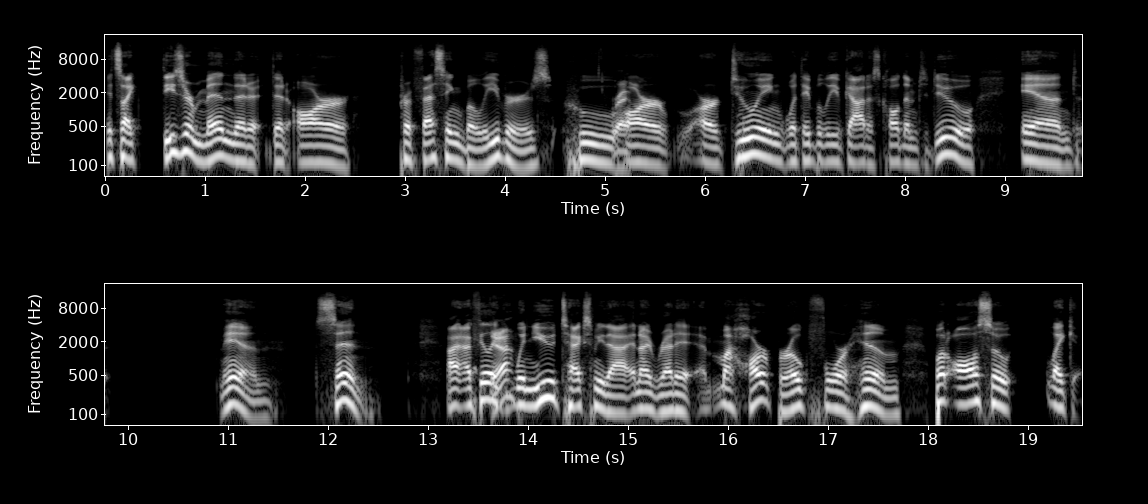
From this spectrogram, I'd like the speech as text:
it's like these are men that are, that are professing believers who Right. are are doing what they believe God has called them to do, and man, sin. I, I feel like Yeah. when you text me that and I read it, my heart broke for him, but also like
